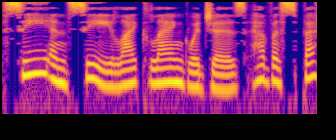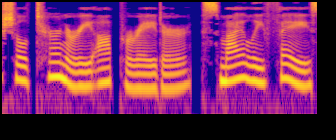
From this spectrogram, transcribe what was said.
C and C-like languages have a special ternary operator, smiley face,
